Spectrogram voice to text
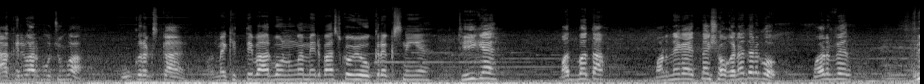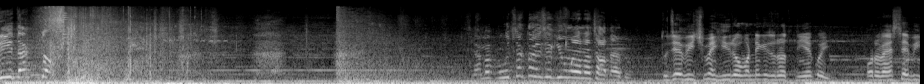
मैं आखिरी बार पूछूँगा हुक्रक्स कहाँ है? और मैं कितनी बार बोलूँगा मेरे पास कोई हुक्रक्स नहीं है। ठीक है मत बता। मरने का इतना शौक है ना तेरे को? मर फिर। फ्री तक तो। मैं पूछ सकता हूँ इसे क्यों मारना चाहता है तू? तुझे बीच में हीरो बनने की ज़रूरत नहीं है कोई। और वैसे भी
